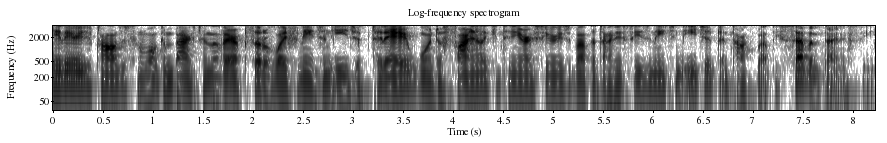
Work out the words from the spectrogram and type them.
Hey there, Egyptologists, and welcome back to another episode of Life in Ancient Egypt. Today, we're going to finally continue our series about the dynasties in ancient Egypt and talk about the 7th dynasty.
